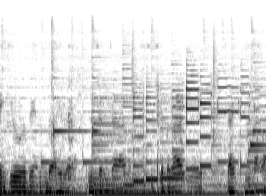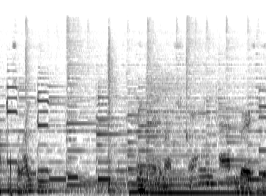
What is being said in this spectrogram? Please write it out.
thank you din dahil uh, nandiyan ka, nag-teach ka palagi, kahit nakaka-active sa YT. Thank you very much. And happy birthday.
